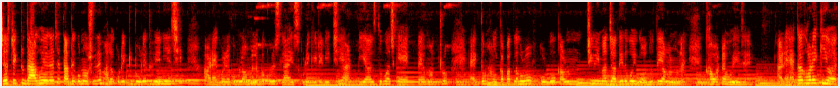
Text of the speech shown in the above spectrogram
জাস্ট একটু দাগ হয়ে গেছে, তাতে কোনো অসুবিধা ভালো করে একটু ডোলে ধুয়ে নিয়েছি। আর এখন এরকম লম্বা লম্বা করে স্লাইস করে কেটে নিচ্ছি। আর পেঁয়াজ দেবো আজকে একটা মাত্র। একদম হালকা পাতলা করব করব। কারণ চিংড়ি মাছ যাতে দেবো, ওই গন্ধতেই আমার মনে হয় খাওয়াটা হয়ে যায়। আর একা ঘরে কি হয়?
